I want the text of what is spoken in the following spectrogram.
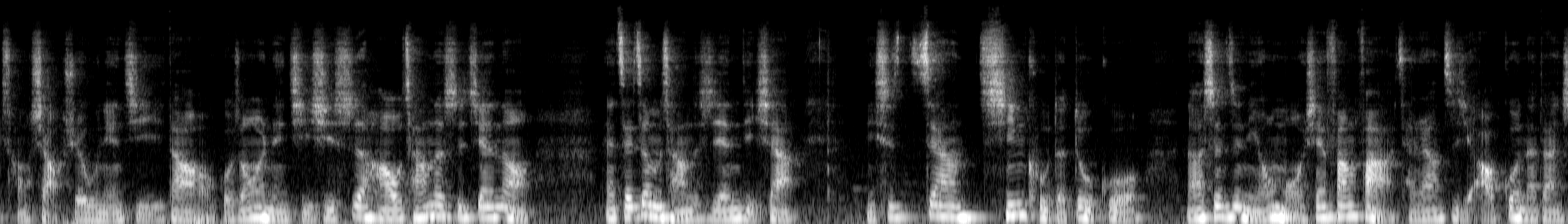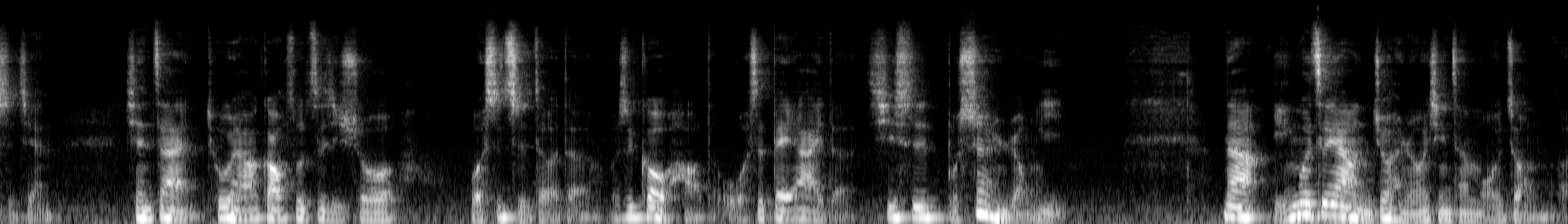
从小学五年级到国中二年级，其实好长的时间哦。那在这么长的时间底下，你是这样辛苦的度过，然后甚至你用某些方法才让自己熬过那段时间，现在突然要告诉自己说我是值得的，我是够好的，我是被爱的，其实不是很容易。那也因为这样，你就很容易形成某一种呃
